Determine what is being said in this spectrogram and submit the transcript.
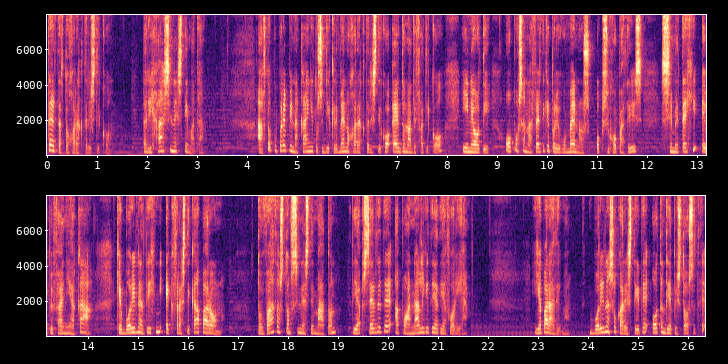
Τέταρτο χαρακτηριστικό. Ριχά συναισθήματα. Αυτό που πρέπει να κάνει το συγκεκριμένο χαρακτηριστικό έντονα αντιφατικό είναι ότι, όπως αναφέρθηκε προηγουμένως, ο ψυχοπαθής συμμετέχει επιφανειακά και μπορεί να δείχνει εκφραστικά παρόν. Το βάθος των συναισθημάτων διαψεύδεται από ανάλγητη αδιαφορία. Για παράδειγμα, Μπορεί να σοκαριστείτε όταν διαπιστώσετε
